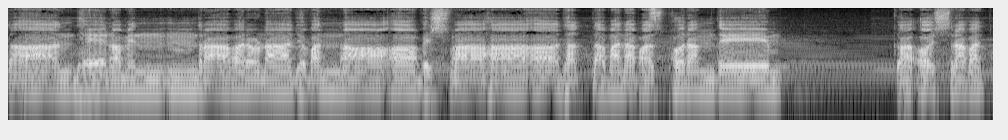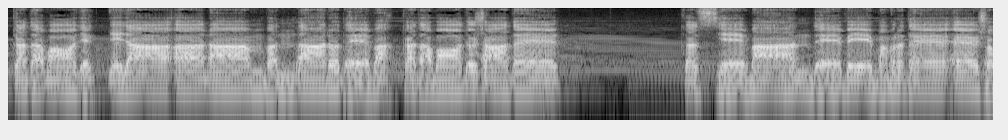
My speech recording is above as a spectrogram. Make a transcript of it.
तान्धेनुमिन्द्रावरुणाजुवन्ना विश्वाः धत्तमनपस्फुरन्ते क उश्रवत्कतमो यज्ञजानाम् वन्दारुदेवः कतमो दुषादे कस्येवान् देवीममृते एषु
